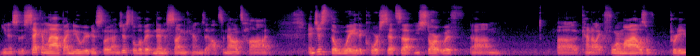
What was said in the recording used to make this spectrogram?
you know, so the second lap, I knew we were going to slow down just a little bit, and then the sun comes out. So now it's hot, and just the way the course sets up, you start with um, uh, kind of like four miles of pretty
